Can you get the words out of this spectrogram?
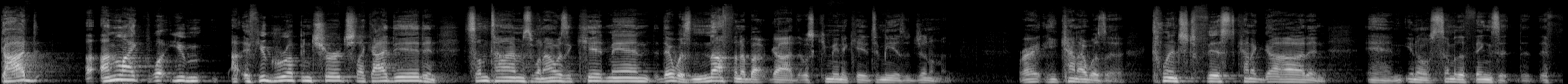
God unlike what you uh, if you grew up in church like I did, and sometimes when I was a kid, man, there was nothing about God that was communicated to me as a gentleman, right? He kind of was a clenched fist kind of God, and and you know some of the things that, that if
